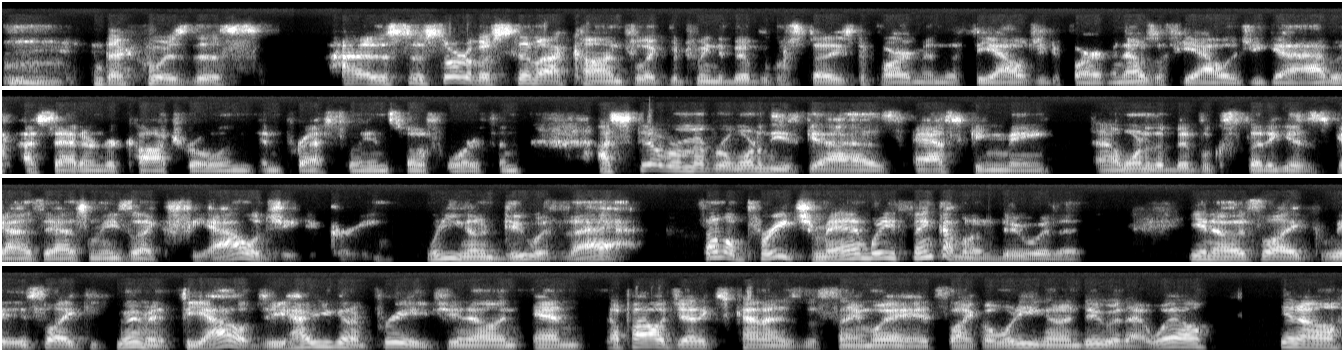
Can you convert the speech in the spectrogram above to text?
there was this uh, this is sort of a semi conflict between the biblical studies department and the theology department. I was a theology guy, but I sat under Cottrell and, and Presley and so forth. And I still remember one of these guys asking me, uh, one of the biblical studies guys asked me, he's like, theology degree? What are you going to do with that? So I'm going to preach, man. What do you think I'm going to do with it? You know, it's like it's like wait a minute, theology. How are you going to preach? You know, and and apologetics kind of is the same way. It's like, well, what are you going to do with that? Well, you know,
